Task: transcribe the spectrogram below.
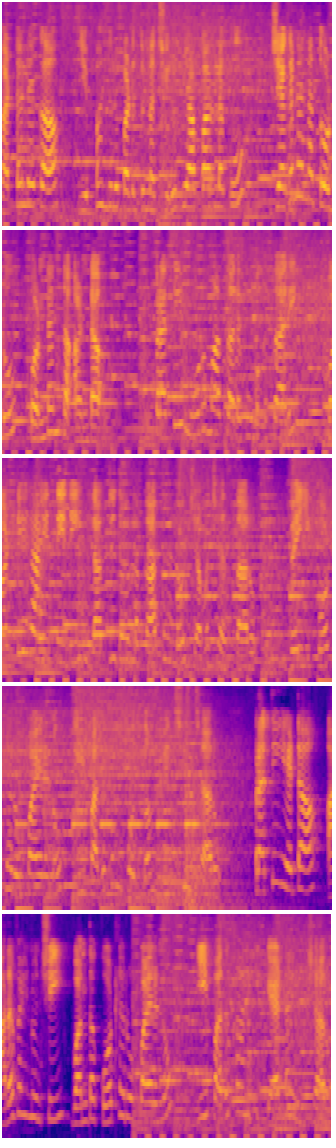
కట్టలేక ఇబ్బందులు పడుతున్న చిరు వ్యాపారులకు జగనన్న తోడు కొండంత అండ. ప్రతి మూడు మాసాలకు ఒకసారి వడ్డీ రాయితీని లబ్ధిదారుల ఖాతాలో జమ చేస్తారు. వెయ్యి కోట్ల రూపాయలను ఈ పథకం కోసం వెచ్చించారు. ప్రతి ఏటా అరవై నుంచి వంద కోట్ల రూపాయలను ఈ పథకానికి కేటాయించారు.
